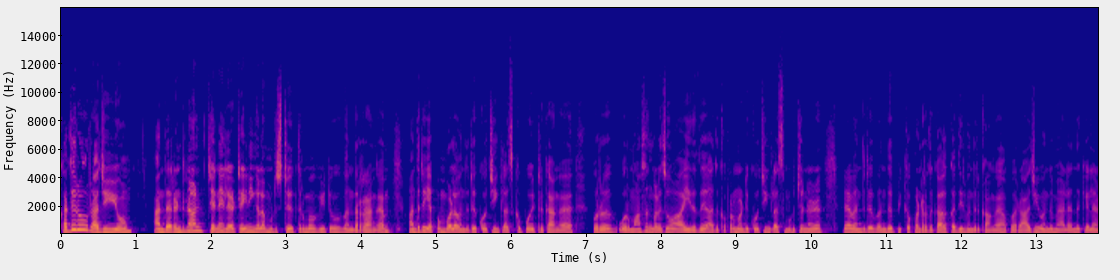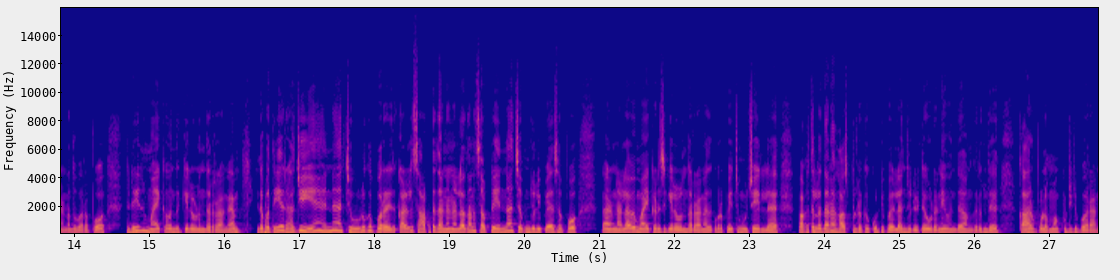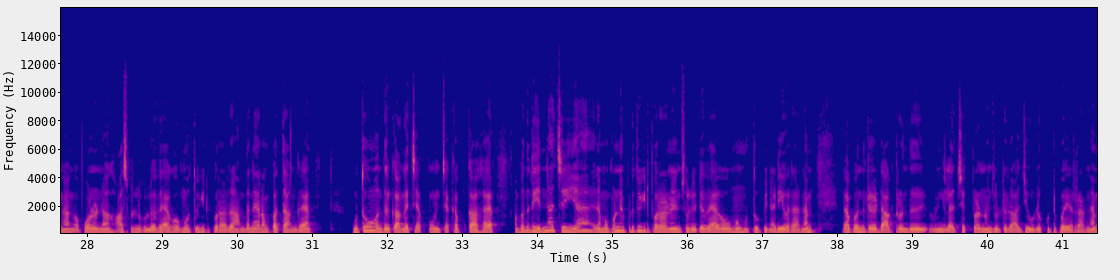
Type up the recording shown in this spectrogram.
கதிரும் ராஜியும் அந்த ரெண்டு நாள் சென்னையில் ட்ரைனிங் எல்லாம் முடிச்சுட்டு திரும்ப வீட்டுக்கு வந்துடுறாங்க. வந்துட்டு எப்போ போல் வந்துட்டு கோச்சிங் கிளாஸ்க்கு போயிட்டுருக்காங்க. ஒரு ஒரு மாதம் கழிச்சும் ஆயிடுது அதுக்கப்புறம் மறுபடியும் கோச்சிங் கிளாஸ் முடிச்சோன்னே வந்துட்டு வந்து பிக்கப் பண்ணுறதுக்காக கதிர் வந்திருக்காங்க. அப்போ ராஜி வந்து மேலேருந்து கீழே நடந்து வரப்போ திடீர்னு மயக்க வந்து கீழே விழுந்துடுறாங்க. இதை பற்றியே ராஜி ஏன் என்ன ஆச்சு? உழுக போகிற காலையில் சாப்பிட்டு தானே? நல்லா தானே சாப்பிட்டு? என்னாச்சு அப்படின்னு சொல்லி பேசப்போ நல்லாவே மயக்கடிச்சு கீழே விழுந்துடுறாங்க. அதுக்கப்புறம் பேச்சு மூச்சே இல்லை. பக்கத்தில் தானே ஹாஸ்பிட்டலுக்கு கூட்டி போயிடலாம்னு சொல்லிட்டு உடனே வந்து அங்கேருந்து கார் மூலமாக கூட்டிகிட்டு போகிறாங்க அங்கே போனோன்னா ஹாஸ்பிட்டலுக்குள்ளே வேகமாக தூக்கிட்டு போகிறாரு அந்த நேரம் பார்த்து அங்கே முத்துவும் வந்திருக்காங்க செப்பும் செக்கப்புக்காக. அப்போ வந்துட்டு என்னாச்சு? ஏன் நம்ம பொண்ணு இப்படி தூக்கிட்டு போகிறானேன்னு சொல்லிட்டு வேகமாக முத்து பின்னாடியே வராங்க. அப்போ வந்துட்டு டாக்டர் வந்து இவங்களாம் செக் பண்ணணும்னு சொல்லிட்டு ராஜி உள்ளே கூட்டு போயிடுறாங்க.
